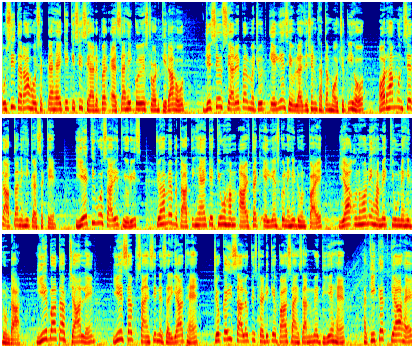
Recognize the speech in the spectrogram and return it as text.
उसी तरह हो सकता है कि किसी सियारे पर ऐसा ही कोई स्ट्रोड गिरा हो, जिससे उस सियारे पर मौजूद एलियन सिविलाइजेशन खत्म हो चुकी हो। और हम उनसे रबता नहीं कर सके। ये थी वो सारी थ्योरीज जो हमें बताती हैं कि क्यों हम आज तक एलियंस को नहीं ढूंढ पाए या उन्होंने हमें क्यों नहीं ढूंढा। ये बात आप जान लें, ये सब साइंसी नजरियात हैं जो कई सालों की स्टडी के बाद साइंसदानों ने दिए हैं। हकीकत क्या है,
